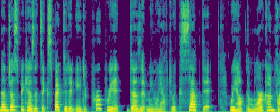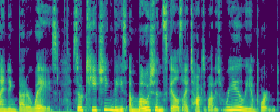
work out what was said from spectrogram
Now, just because it's expected and age appropriate doesn't mean we have to accept it. We help them work on finding better ways. So, teaching these emotion skills I talked about is really important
